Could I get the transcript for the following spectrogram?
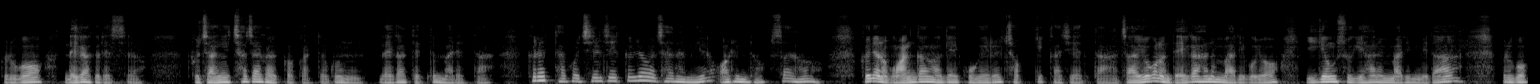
그리고 내가 그랬어요. 부장이 찾아갈 것 같더군. 내가 대뜸 말했다. 그렇다고 질질 끌려올 사람이에요? 어림도 없어요. 그녀는 완강하게 고개를 접기까지 했다. 자, 요거는 내가 하는 말이고요. 이경숙이 하는 말입니다. 그리고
